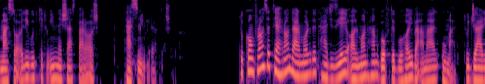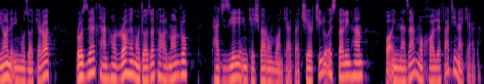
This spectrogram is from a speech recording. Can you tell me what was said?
مسائلی بود که تو این نشست براش تصمیم گرفته شد. تو کنفرانس تهران در مورد تجزیه آلمان هم گفتگوهایی به عمل اومد. تو جریان این مذاکرات روزولت تنها راه مجازات آلمان رو تجزیه این کشور عنوان کرد و چرچیل و استالین هم با این نظر مخالفتی نکردند.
